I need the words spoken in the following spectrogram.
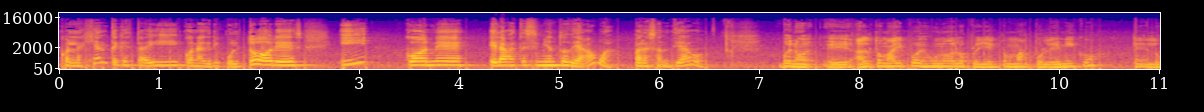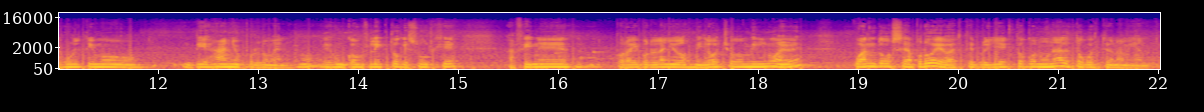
con la gente que está ahí, con agricultores y con eh, el abastecimiento de agua para Santiago. Bueno, eh, Alto Maipo es uno de los proyectos más polémicos en los últimos 10 años por lo menos. ¿no? Es un conflicto que surge a fines, por ahí por el año 2008-2009 cuando se aprueba este proyecto con un alto cuestionamiento.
